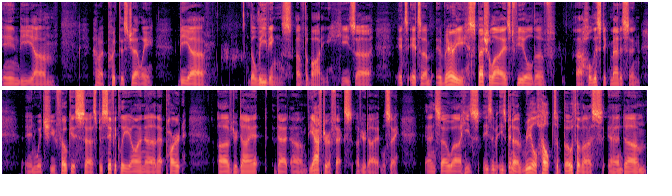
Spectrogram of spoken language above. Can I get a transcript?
in the um, how do I put this gently the uh, the leavings of the body. He's uh, it's it's a, a very specialized field of uh, holistic medicine in which you focus uh, specifically on uh, that part of your diet that um, the after effects of your diet, we'll say. And so uh, he's he's he's been a real help to both of us, and um,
